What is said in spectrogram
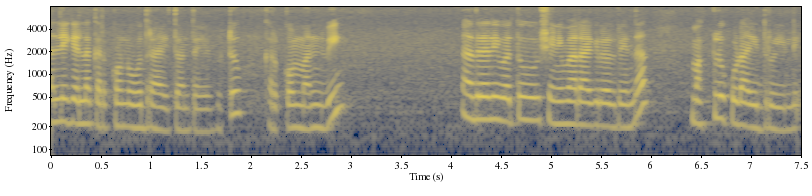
ಅಲ್ಲಿಗೆಲ್ಲ ಕರ್ಕೊಂಡು ಹೋದ್ರಾಯ್ತು ಅಂತ ಹೇಳ್ಬಿಟ್ಟು ಕರ್ಕೊಂಬಂದ್ವಿ. ಅದರಲ್ಲಿ ಇವತ್ತು ಶನಿವಾರ ಆಗಿರೋದ್ರಿಂದ ಮಕ್ಕಳು ಕೂಡ ಇದ್ದರು ಇಲ್ಲಿ.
